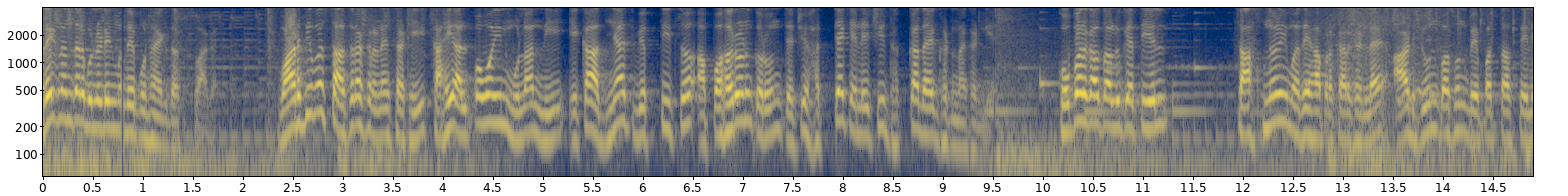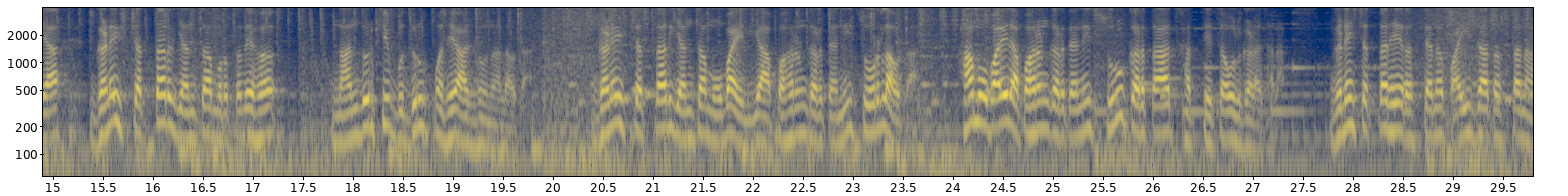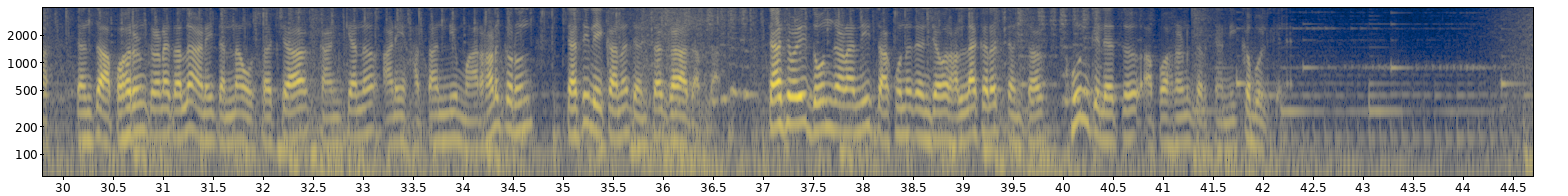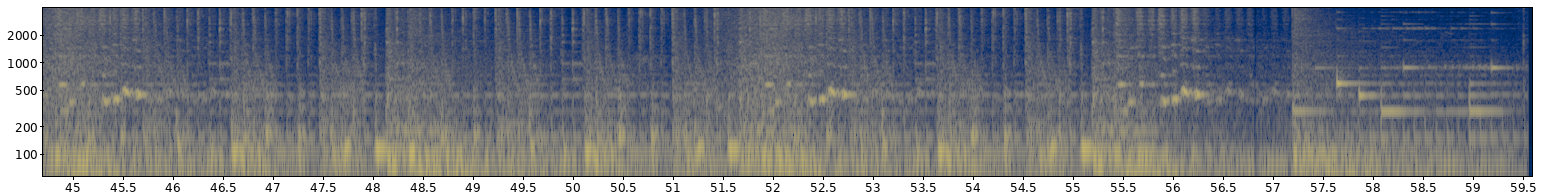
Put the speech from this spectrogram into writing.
ब्रेकनंतर बुलेटिनमध्ये पुन्हा एकदा स्वागत. वाढदिवस साजरा करण्यासाठी काही अल्पवयीन मुलांनी एका अज्ञात व्यक्तीचं अपहरण करून त्याची हत्या केल्याची धक्कादायक घटना घडली आहे. कोपरगाव तालुक्यातील चासनळीमध्ये हा प्रकार घडलाय. आठ जूनपासून बेपत्ता असलेल्या गणेश चत्तर यांचा मृतदेह नांदुर्खी बुद्रुकमध्ये आढळून आला होता. गणेश चत्तर यांचा मोबाईल या अपहरणकर्त्यांनी चोरला होता. हा मोबाईल अपहरणकर्त्यांनी सुरू करताच हत्येचा उलगडा झाला. गणेश चत्तर हे रस्त्यानं पायी जात असताना त्यांचं अपहरण करण्यात आलं आणि त्यांना उसाच्या कांडक्यानं आणि हातांनी मारहाण करून त्यातील एकानं त्यांचा गळा दाबला. त्याचवेळी दोन जणांनी चाकूनं त्यांच्यावर हल्ला करत त्यांचा खून केल्याचं अपहरणकर्त्यांनी कबूल आहे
